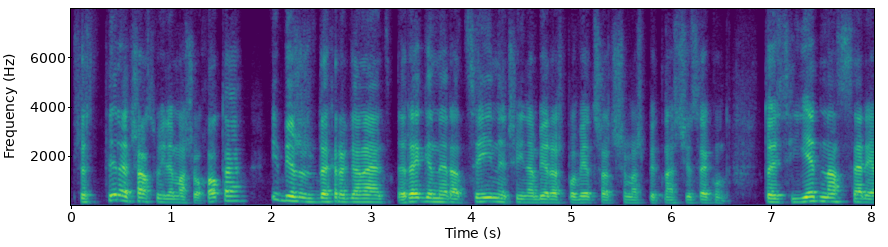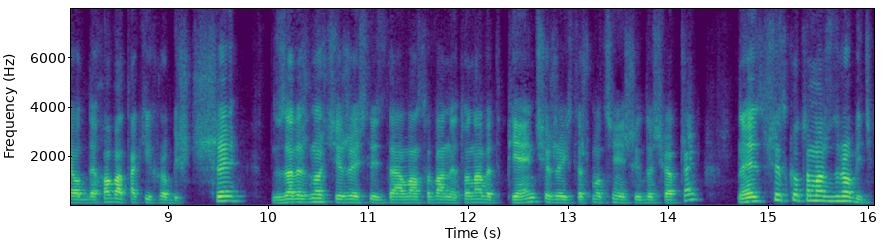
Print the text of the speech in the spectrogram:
przez tyle czasu, ile masz ochotę i bierzesz wdech regeneracyjny, czyli nabierasz powietrza, trzymasz 15 sekund. To jest jedna seria oddechowa, takich robisz trzy, w zależności, jeżeli jesteś zaawansowany, to nawet pięć, jeżeli chcesz mocniejszych doświadczeń. No jest wszystko, co masz zrobić.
